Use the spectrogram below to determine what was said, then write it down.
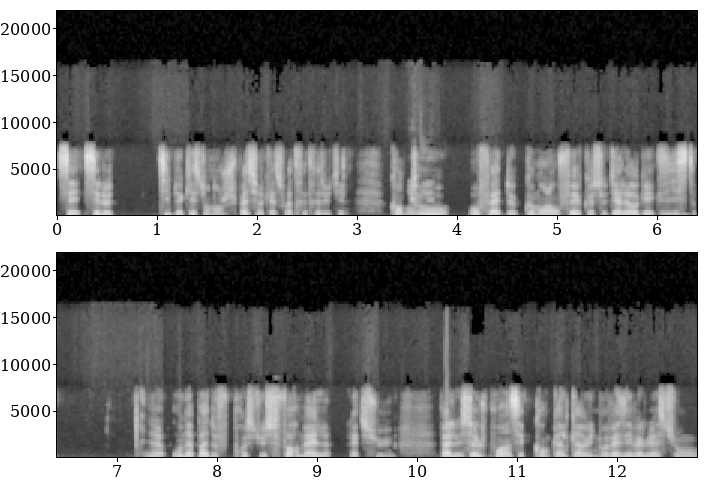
c'est le type de question dont je suis pas sûr qu'elle soit très très utile. Quant au, au, fait de comment on fait que ce dialogue existe, euh, on n'a pas de processus formel là-dessus. le seul point, c'est quand quelqu'un a une mauvaise évaluation,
